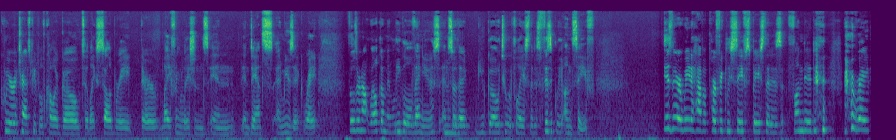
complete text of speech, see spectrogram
queer and trans people of color go to like celebrate their life and relations in in dance and music, right? Those are not welcome in legal venues, and mm-hmm. so that you go to a place that is physically unsafe. Is there a way to have a perfectly safe space that is funded, right?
